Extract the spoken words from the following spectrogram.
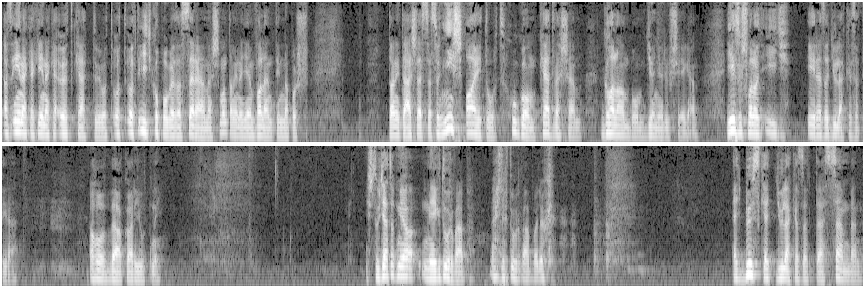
Az énekek éneke 5-2, ott, ott, ott így kopog az a szerelmes. Mondtam én, hogy ilyen Valentin napos tanítás lesz ez, hogy nyis ajtót, hugom, kedvesem, galambom, gyönyörűségem. Jézus valahogy így érez a gyülekezet iránt, ahol be akar jutni. És tudjátok, mi a még durvább? Egyre durvább vagyok egy büszke gyülekezettel szemben.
